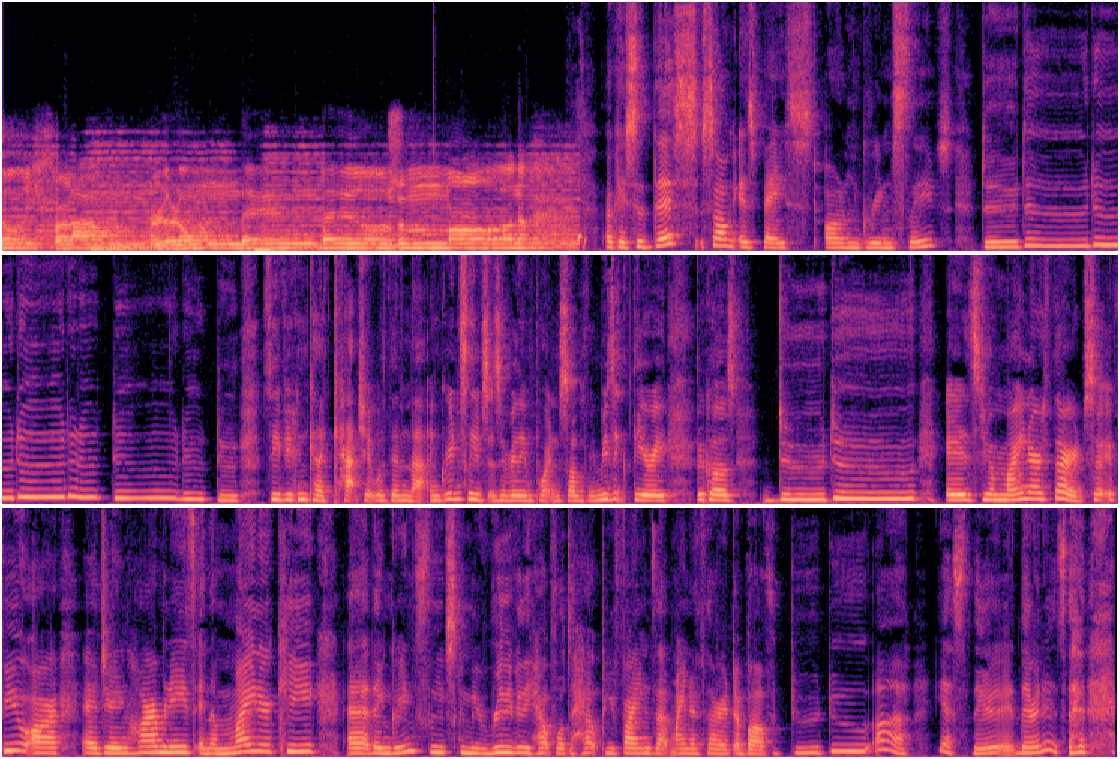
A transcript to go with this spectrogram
oriflammes le long des berges mornes. Okay, so this song is based on Greensleeves. Do, do, do, do, do. See if you can kind of catch it within that. And green sleeves is a really important song for music theory because do do is your minor third. So if you are uh, doing harmonies in a minor key, uh, then Greensleeves can be really really helpful to help you find that minor third above do do ah yes there there it is.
